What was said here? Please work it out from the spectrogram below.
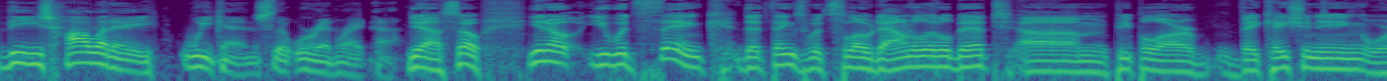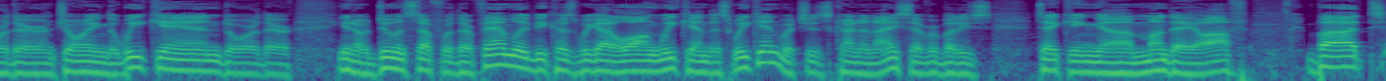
these holiday weekends that we're in right now? Yeah, so you know, you would think that things would slow down a little bit. Um, people are vacationing, or they're enjoying the weekend, or they're you know doing stuff with their family because we got a long weekend this weekend, which is kind of nice. Everybody's taking uh, Monday off, but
